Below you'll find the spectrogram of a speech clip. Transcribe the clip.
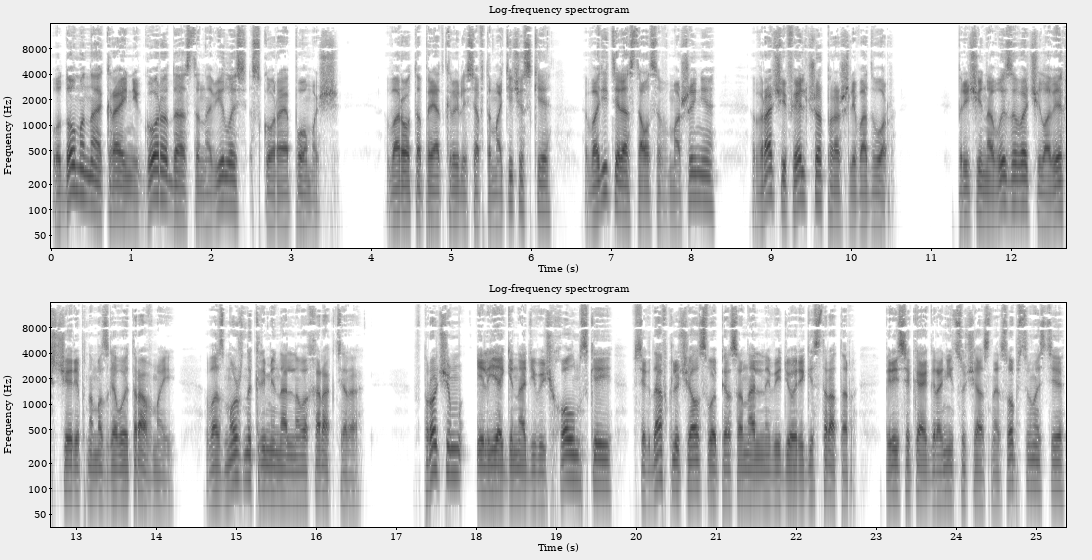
У дома на окраине города остановилась скорая помощь. Ворота приоткрылись автоматически, водитель остался в машине, врач и фельдшер прошли во двор. Причина вызова — человек с черепно-мозговой травмой, возможно, криминального характера. Впрочем, Илья Геннадьевич Холмский всегда включал свой персональный видеорегистратор, пересекая границу частной собственности,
